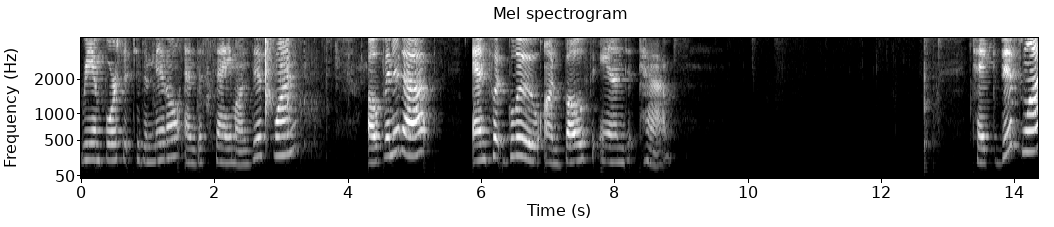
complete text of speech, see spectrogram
reinforce it to the middle, and the same on this one open it up, and put glue on both end tabs. Take this one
